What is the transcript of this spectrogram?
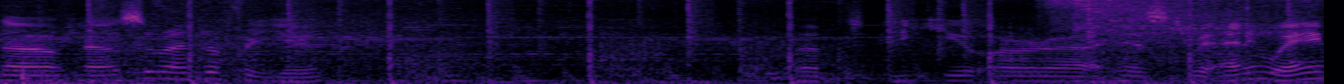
no no surrender for you. But you are uh, history anyway.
